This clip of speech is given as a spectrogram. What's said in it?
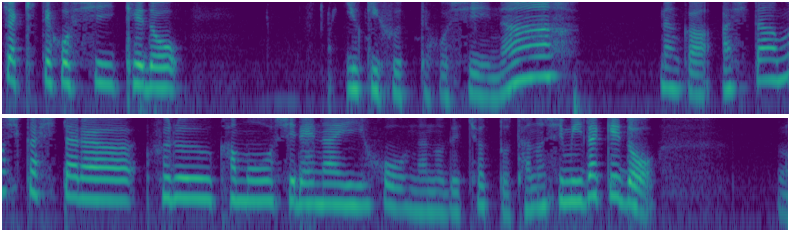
ちゃ来てほしいけど雪降ってほしいな。あなんか明日もしかしたら降るかもしれない方なのでちょっと楽しみだけど、うん、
